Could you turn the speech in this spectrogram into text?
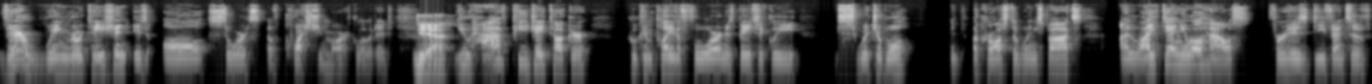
their wing rotation is all sorts of question mark loaded. Yeah. You have PJ Tucker, who can play the four and is basically switchable across the wing spots. I like Danuel House for his defensive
